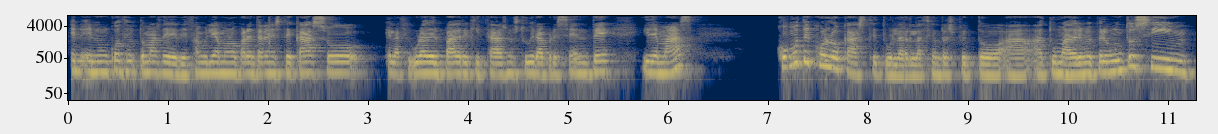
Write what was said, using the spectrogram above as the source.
en, un concepto más de, familia monoparental en este caso, que la figura del padre quizás no estuviera presente y demás, ¿cómo te colocaste tú en la relación respecto a, tu madre? Me pregunto si,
